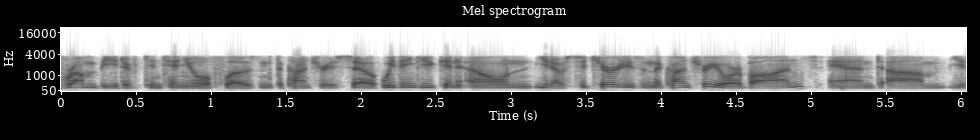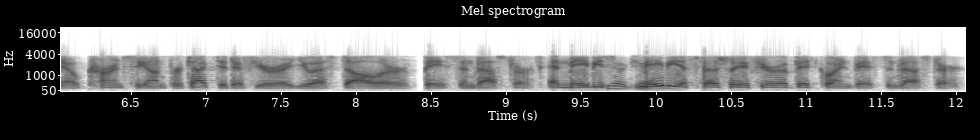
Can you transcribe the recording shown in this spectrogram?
drumbeat of continual flows into the country. So we think you can own, you know, securities in the country or bonds, and um, you know, currency unprotected if you're a U.S. dollar-based investor, and maybe you know, maybe especially if you're a Bitcoin-based investor.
